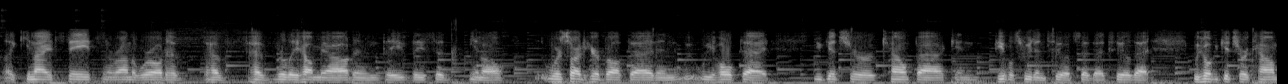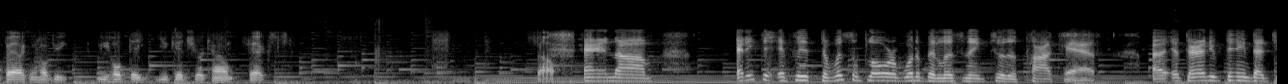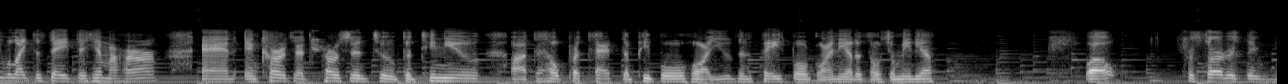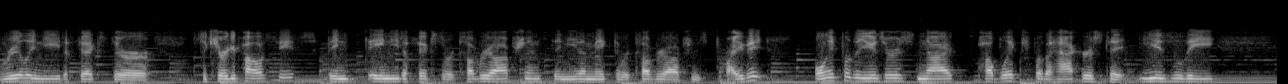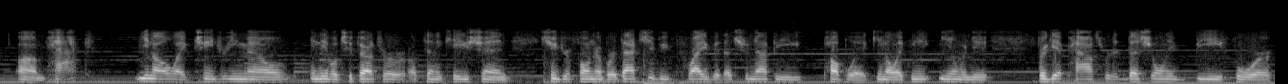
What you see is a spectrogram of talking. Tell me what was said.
like United States and around the world, have have have really helped me out. And they they said, you know, we're sorry to hear about that, and we, we hope that you get your account back. And people Sweden too have said that too. That we hope you get your account back, and hope you we hope that you get your account fixed. So. And um, anything if it, the whistleblower would have been listening to the podcast, uh, is there anything that you would like to say to him or her and encourage that person to continue uh, to help protect the people who are using Facebook or any other social media? Well, for starters, they really need to fix their security policies. They, they need to fix the recovery options. They need to make the recovery options private, only for the users, not public for the hackers to easily um, hack. You know, like change your email, enable two-factor authentication, change your phone number. That should be private. That should not be public. You know, like you know when you forget password, that should only be for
